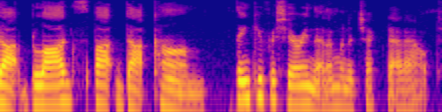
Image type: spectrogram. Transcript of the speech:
afvreflections.blogspot.com. Thank you for sharing that. I'm going to check that out.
